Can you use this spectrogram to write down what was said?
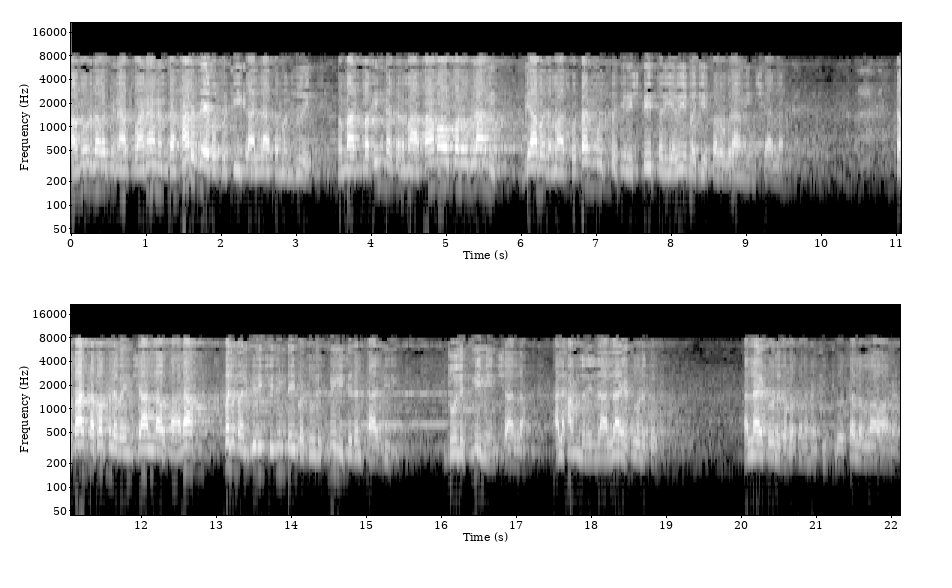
او نور دغه سن افغانان هم د هر ځای په کې کا الله ته منظورې نو ماسپخین نه تر ماقام او پروګرامي بیا به د ماسوتن مستقل شپې تر یوې بجې پروګرام ان شاء الله سبا سبق له ان شاء الله تعالی خپل ملګری چې دین دی به دولسنی می چې دل تاجری دولسنی می ان شاء الله الحمدلله الله یې ټول ته الله یې ټول ته بخنه نصیب کړي صلی الله علیه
